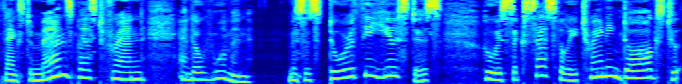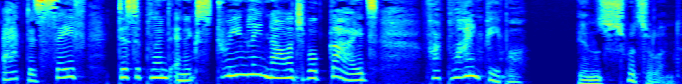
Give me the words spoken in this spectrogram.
thanks to man's best friend and a woman, Mrs. Dorothy Eustis, who is successfully training dogs to act as safe, disciplined, and extremely knowledgeable guides for blind people. In Switzerland.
